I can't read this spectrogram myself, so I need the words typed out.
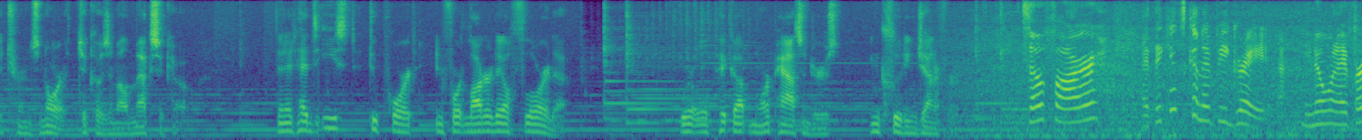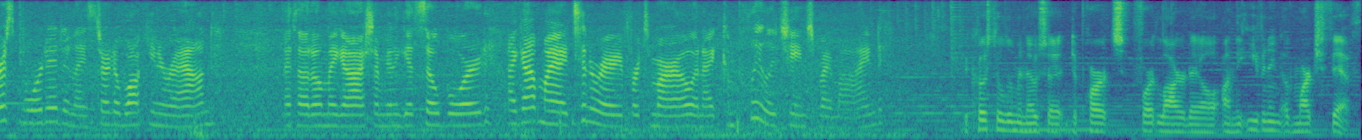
It turns north to Cozumel, Mexico. Then it heads east to port in Fort Lauderdale, Florida, where it will pick up more passengers, including Jennifer. So far, I think it's going to be great. You know, when I first boarded and I started walking around, I thought, oh my gosh, I'm going to get so bored. I got my itinerary for tomorrow and I completely changed my mind. The Costa Luminosa departs Fort Lauderdale on the evening of March 5th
